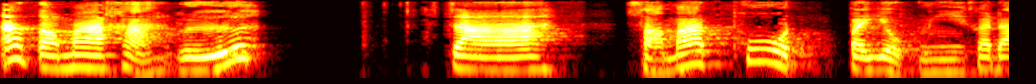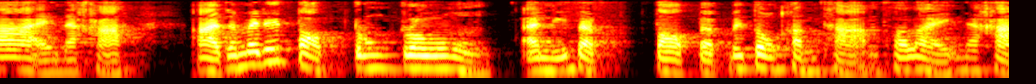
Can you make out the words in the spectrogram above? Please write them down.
อะต่อมาค่ะ หรือจะสามารถพูดประโยคนี้ก็ได้นะคะ อาจจะไม่ได้ตอบตรงๆ อันนี้แบบตอบแบบไม่ตรงคำถามเท่าไหร่นะคะ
